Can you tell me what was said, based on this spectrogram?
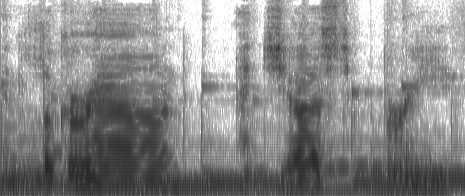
and look around and just breathe.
